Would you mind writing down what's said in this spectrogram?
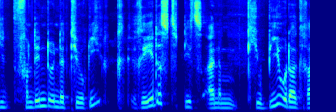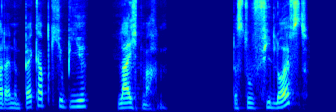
die, von denen du in der Theorie redest, die es einem QB oder gerade einem Backup-QB leicht machen. Dass du viel läufst,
